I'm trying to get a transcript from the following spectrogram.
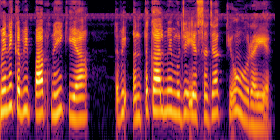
मैंने कभी पाप नहीं किया, तभी अंतकाल में मुझे यह सजा क्यों हो रही है?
